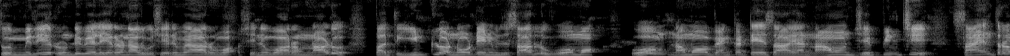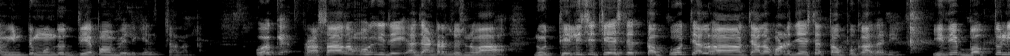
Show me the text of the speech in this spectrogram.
తొమ్మిది రెండు వేల ఇరవై నాలుగు శనివారం శనివారం నాడు ప్రతి ఇంట్లో నూట ఎనిమిది సార్లు ఓమో ఓం నమో వెంకటేశాయ నామం జపించి సాయంత్రం ఇంటి ముందు దీపం వెలిగించాలంట. ఓకే ప్రసాదము ఇది అది అంటారు చూసినవా? నువ్వు తెలిసి చేస్తే తప్పు తెల తెలకుండా చేస్తే తప్పు కాదని. ఇది భక్తులు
